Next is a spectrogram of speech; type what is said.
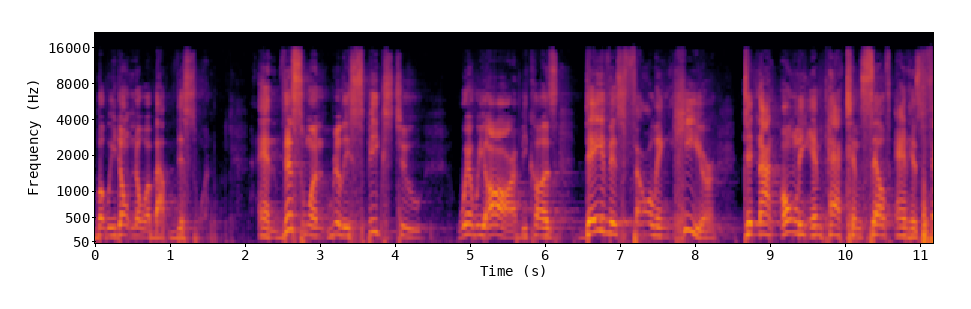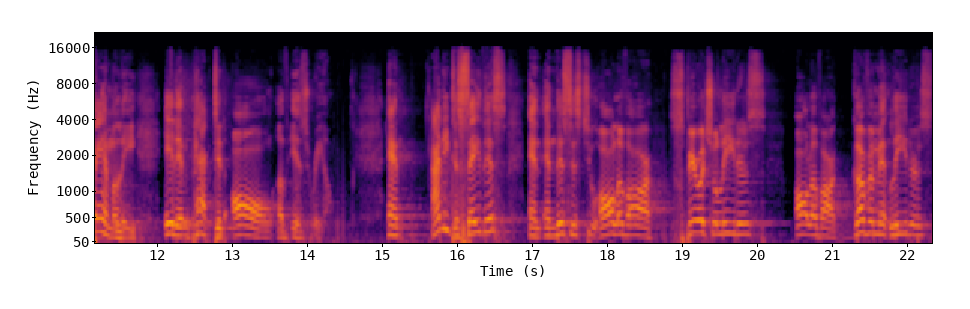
but we don't know about this one. And this one really speaks to where we are because David's falling here did not only impact himself and his family, it impacted all of Israel. And I need to say this, and, and this is to all of our spiritual leaders, all of our government leaders,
